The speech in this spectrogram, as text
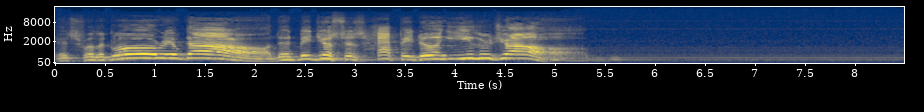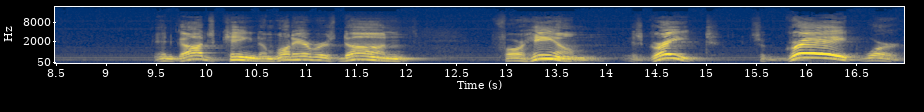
It's for the glory of God. They'd be just as happy doing either job. In God's kingdom, whatever is done for Him is great. It's a great work.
